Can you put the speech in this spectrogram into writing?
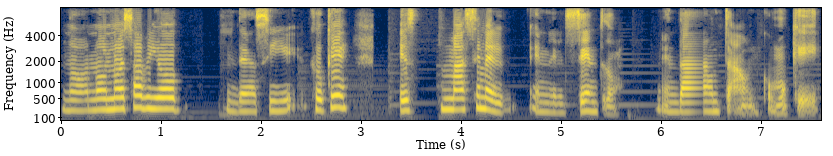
no, no, no he sabido de así. Creo que es más en el, en el centro, en downtown, como que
